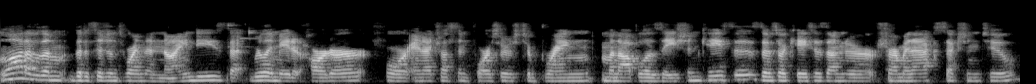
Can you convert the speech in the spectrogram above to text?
a lot of them, the decisions were in the 90s that really made it harder for antitrust enforcers to bring monopolization cases. Those are cases under Sherman Act Section 2.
